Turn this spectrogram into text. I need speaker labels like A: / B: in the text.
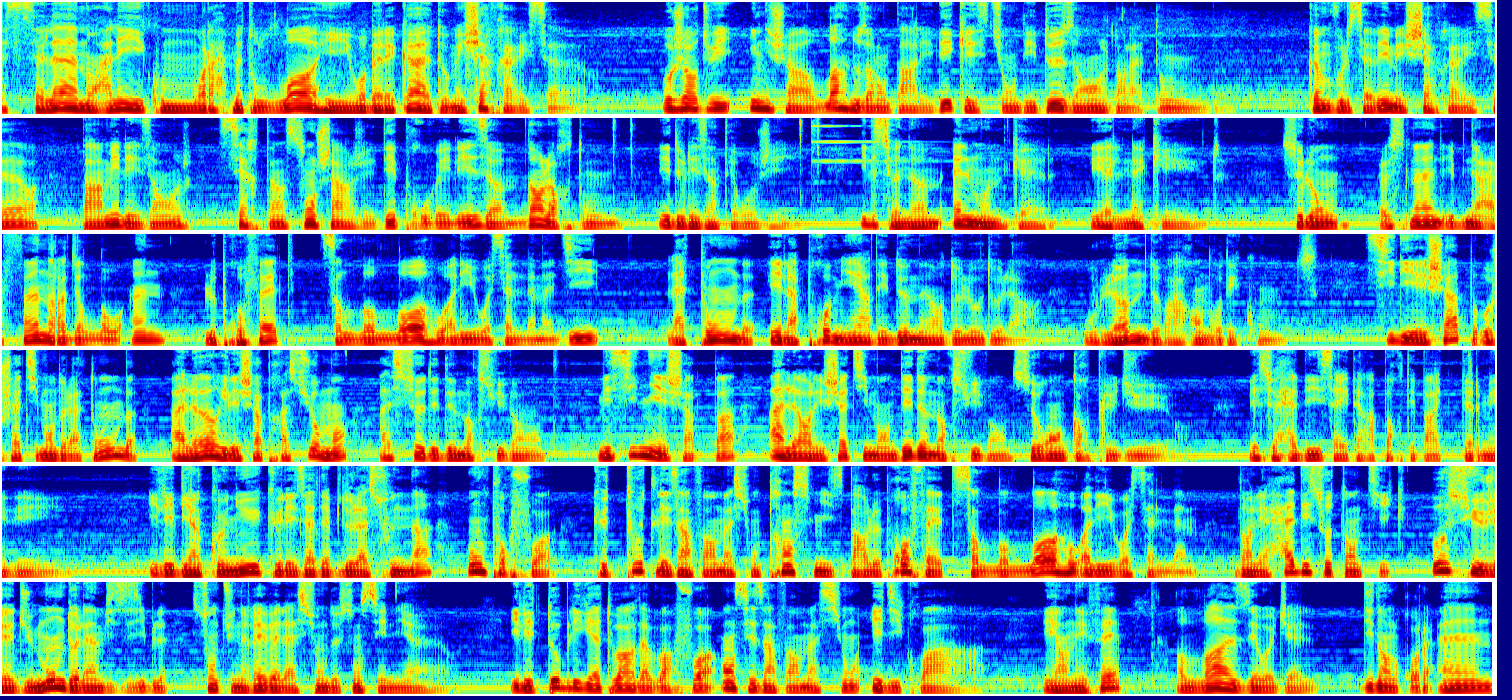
A: Assalamu alaikum wa rahmatullahi wa barakatuh mes chers frères et sœurs. Aujourd'hui, Inch'Allah, nous allons parler des questions des deux anges dans la tombe. Comme vous le savez mes chers frères et sœurs, parmi les anges, certains sont chargés d'éprouver les hommes dans leur tombe et de les interroger. Ils se nomment El-Munkar et El-Nakir. Selon Usman ibn Affan an, le prophète sallallahu alayhi wa sallam a dit La tombe est la première des demeures de l'au-delà, où l'homme devra rendre des comptes. S'il y échappe au châtiment de la tombe, alors il échappera sûrement à ceux des demeures suivantes. Mais s'il n'y échappe pas, alors les châtiments des demeures suivantes seront encore plus durs. Et ce hadith a été rapporté par Tirmidhi. Il est bien connu que les adeptes de la sunna ont pour foi que toutes les informations transmises par le prophète sallallahu alayhi wa sallam dans les hadiths authentiques au sujet du monde de l'invisible sont une révélation de son Seigneur. Il est obligatoire d'avoir foi en ces informations et d'y croire. Et en effet, Allah dit dans le Coran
